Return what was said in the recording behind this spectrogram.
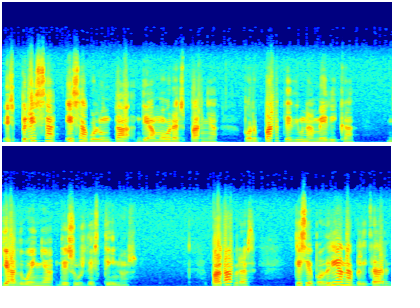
expresa esa voluntad de amor a España por parte de una América ya dueña de sus destinos. Palabras que se podrían aplicar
